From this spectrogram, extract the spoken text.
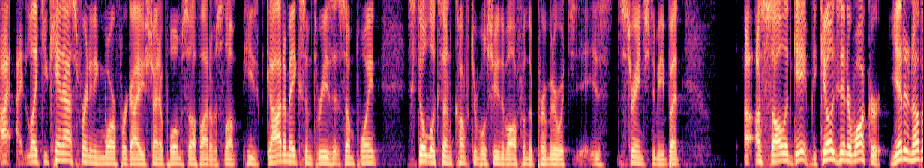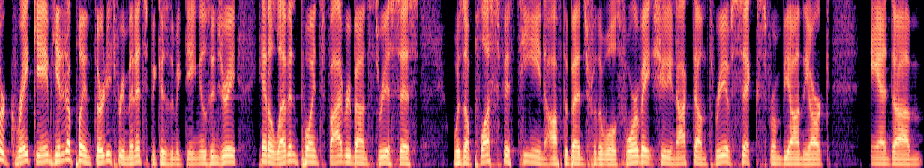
I, I, like you can't ask for anything more for a guy who's trying to pull himself out of a slump. He's got to make some threes at some point. Still looks uncomfortable shooting the ball from the perimeter, which is strange to me. But a, a solid game. Nickeil Alexander Walker, yet another great game. He ended up playing 33 minutes because of the McDaniels injury. He had 11 points, five rebounds, three assists was a plus 15 off the bench for the Wolves. Four of eight shooting, knocked down three of six from beyond the arc, and um,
